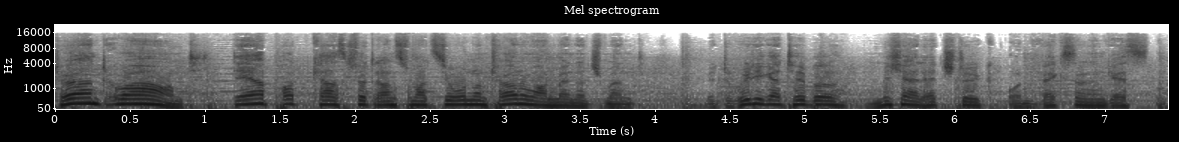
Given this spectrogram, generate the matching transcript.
Turned Around, der Podcast für Transformation und Turnaround Management mit Rüdiger Tibbe, Michael Hetzstück und wechselnden Gästen.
